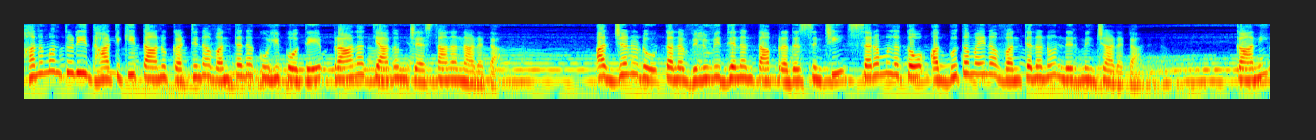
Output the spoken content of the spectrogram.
హనుమంతుడి ధాటికి తాను కట్టిన వంతెన కూలిపోతే ప్రాణత్యాగం చేస్తానన్నాడట. అర్జునుడు తన విలువిద్యనంతా ప్రదర్శించి శరములతో అద్భుతమైన వంతెనను నిర్మించాడట. కాని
